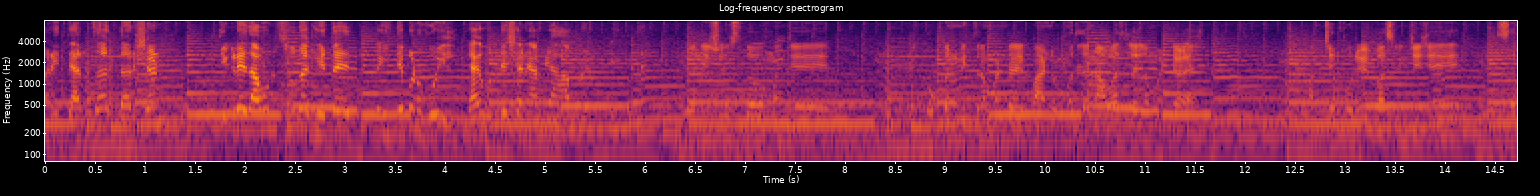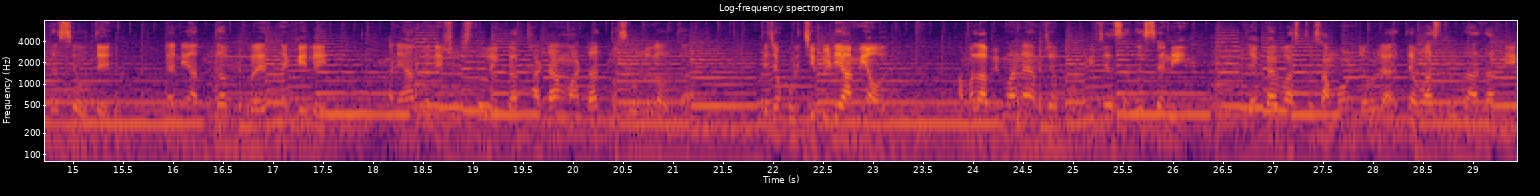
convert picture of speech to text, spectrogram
आणि त्यांचं दर्शन तिकडे जाऊन सुद्धा घेता येत तर इथे पण होईल या उद्देशाने आम्ही हा प्रयोग गणेशोत्सव म्हणजे कोकण मित्र मंडळ एक भांडूपमधलं नावाजलेलं मंडळ आहे. आमच्या पूर्वीपासूनचे जे सदस्य होते त्यांनी आत्ता प्रयत्न केले आणि हा गणेशोत्सव एका थाटामाटात बसवलेला होता. त्याच्या पुढची पिढी आम्ही आहोत. आम्हाला अभिमान आहे आमच्या पूर्वीच्या सदस्यांनी ज्या काय वास्तू सांभाळून ठेवल्या त्या वास्तूत आज आम्ही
